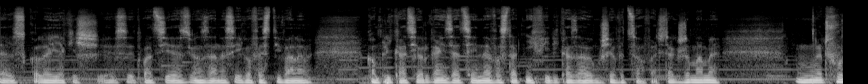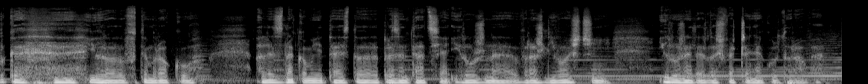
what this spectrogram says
E, z kolei jakieś e, sytuacje związane z jego festiwalem, komplikacje organizacyjne w ostatniej chwili kazały mu się wycofać. Także mamy mm, czwórkę e, jurorów w tym roku, ale znakomita jest to reprezentacja i różne wrażliwości i różne też doświadczenia kulturowe.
